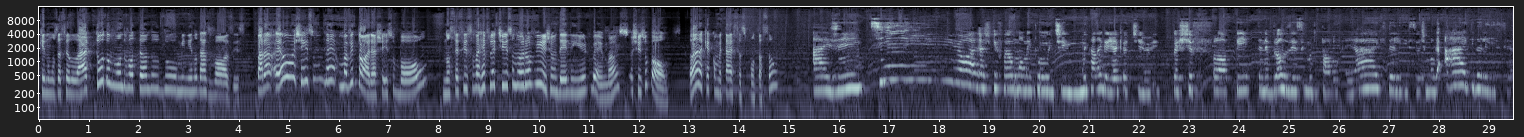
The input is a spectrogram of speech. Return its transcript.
que não usa celular, todo mundo votando do menino das vozes. Para, eu achei isso né, uma vitória, achei isso bom. Não sei se isso vai refletir isso no Eurovision dele ir bem, mas achei isso bom. Ana, quer comentar essas pontuação? Ai, gente! eu acho que foi um momento de muita alegria que eu tive com este flop tenebrosíssimo de Paulo Rei. Ai, que delícia. Último lugar. Ai, que delícia.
